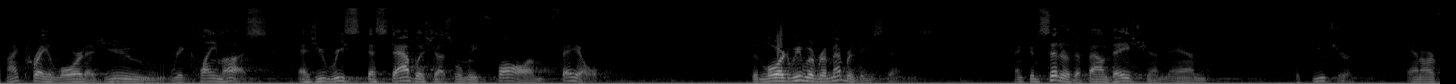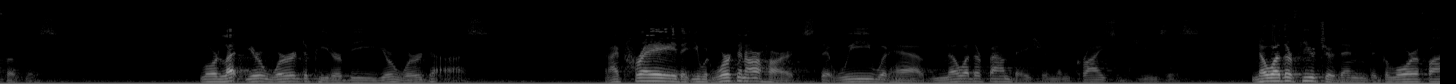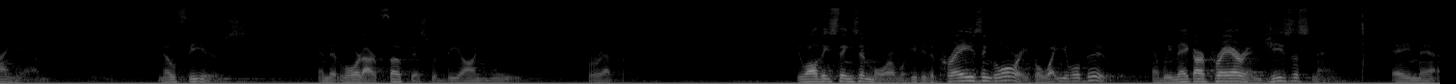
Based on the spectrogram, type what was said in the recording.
I pray, Lord, as you reclaim us, as you reestablish us when we fall and fail, that, Lord, we would remember these things and consider the foundation and the future and our focus. Lord, let your word to Peter be your word to us. And I pray that you would work in our hearts that we would have no other foundation than Christ Jesus, no other future than to glorify him, no fears, and that, Lord, our focus would be on you forever. Do all these things and more. We'll give you the praise and glory for what you will do. And we make our prayer in Jesus' name. Amen.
